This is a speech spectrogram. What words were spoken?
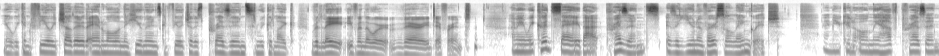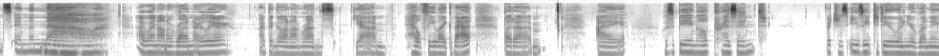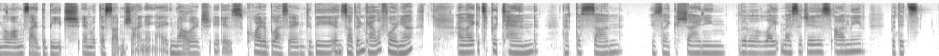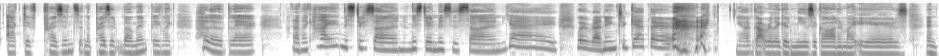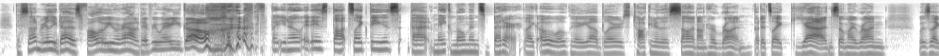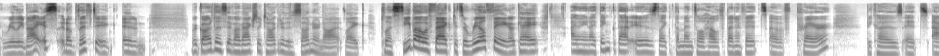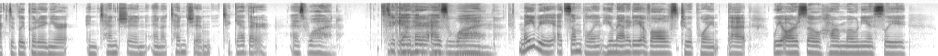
you know, we can feel each other, the animal and the humans can feel each other's presence and we can like relate even though we're very different. I mean, we could say that presence is a universal language. And you can only have presence in the now. I went on a run earlier. I've been going on runs. Yeah, I'm healthy like that. But um, I was being all present, which is easy to do when you're running alongside the beach and with the sun shining. I acknowledge it is quite a blessing to be in Southern California. I like to pretend that the sun is like shining little light messages on me with its active presence in the present moment, being like, hello, Blair. And I'm like, hi, Mr. Sun, Mr. and Mrs. Sun. Yay, we're running together. you know, I've got really good music on in my ears, and the sun really does follow you around everywhere you go. but you know, it is thoughts like these that make moments better. Like, oh, okay, yeah, Blair's talking to the sun on her run, but it's like, yeah, and so my run was like really nice and uplifting and regardless if I'm actually talking to the sun or not. Like, placebo effect, it's a real thing, okay? I mean, I think that is like the mental health benefits of prayer because it's actively putting your intention and attention together as one. Together, together as one. Maybe at some point humanity evolves to a point that we are so harmoniously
